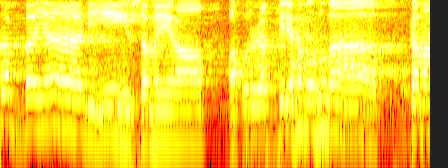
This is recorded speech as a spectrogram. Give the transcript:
ربياني صغيرا وقل رب ارحمهما كما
